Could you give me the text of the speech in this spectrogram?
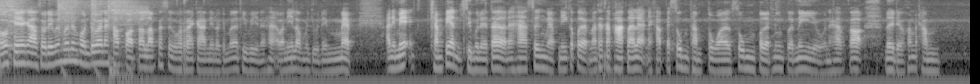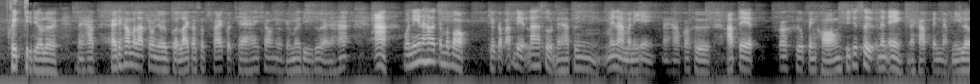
โอเคครับ สวัสดีเพื่อนๆทุกคนด้วยนะครับขอต้อนรับเข้าสู่รายการ n e o Gamer TV นะฮะ วันนี้เรามาอยู่ในแมปอนิเมะแชมเปี้ยนซิมูเลเตอร์นะฮะ ซึ่งแมปนี้ก็เปิดมาได้สักพักแล้วแหละนะครับ ไปซุ่มทำตัวซุ่มเปิดนู่นเปิดนี่อยู่นะครับ ก็เลยเดี๋ยวเข้ามาทำคลิปทีเดียวเลยนะครับ ใครที่เข้ามารับชมอย่าลืมกดไลค์ กด subscribe กดแชร์ให้ช่อง n e o Gamer TV ด้วยนะฮะ อะ วันนี้นะฮะเราจะมาบอกเกี่ยวกับอัปเดตล่าสุดนะครับเพิ่งไม่นานมานี้เองนะครับ ก็คืออัปเดต ก็คือเป็นของจิจิสึนั่นเองนะครับ เป็นแบบนี้เล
